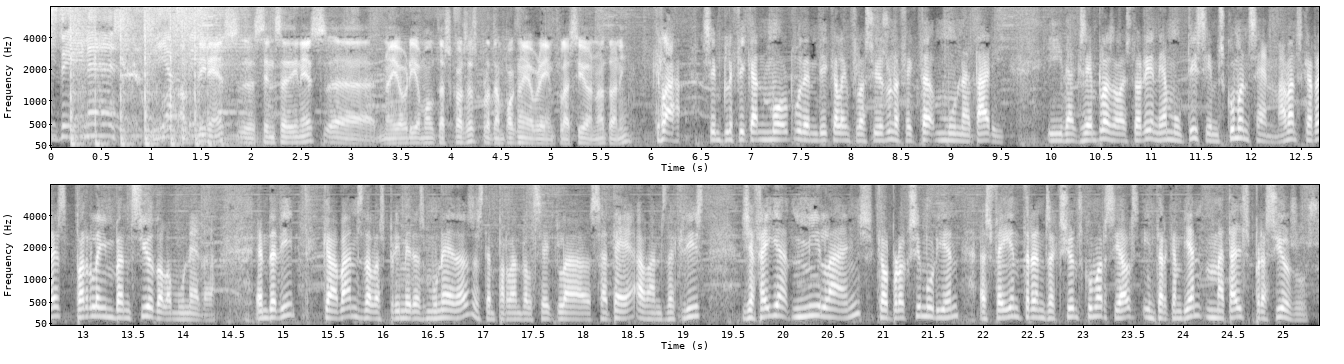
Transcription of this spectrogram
els diners, sense diners, eh, no hi hauria moltes coses, però tampoc no hi hauria inflació, no, Toni? Clar, simplificant molt, podem dir que la inflació és un efecte monetari. I d'exemples a la història n'hi ha moltíssims. Comencem, abans que res, per la invenció de la moneda. Hem de dir que abans de les primeres monedes, estem parlant del segle VII, abans de Crist, ja feia mil anys que al Pròxim Orient es feien transaccions comercials intercanviant metalls preciosos.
